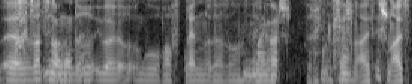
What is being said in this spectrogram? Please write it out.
äh, Ach, du sonstigen äh, über irgendwo raufbrennen oder so. Oh mein. Gott. Der Rechner ist Okay. halt schon alt. Ist schon alt.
